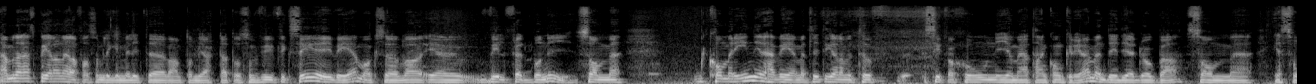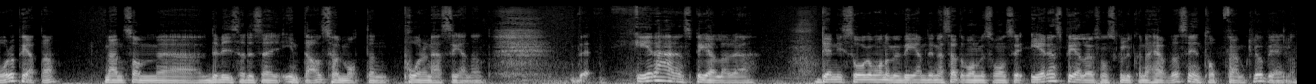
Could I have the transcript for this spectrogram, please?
Ja, men den här spelaren i alla fall som ligger mig lite varmt om hjärtat och som vi fick se i VM också var, är Wilfred Bonny som eh, kommer in i det här VMet lite grann av en tuff situation i och med att han konkurrerar med Didier Drogba som eh, är svår att peta. Men som eh, det visade sig inte alls höll måtten på den här scenen. Är det här en spelare det ni såg av honom i VM, det ni har sett av honom i Swansea. Är det en spelare som skulle kunna hävda sig i en topp 5-klubb i England?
